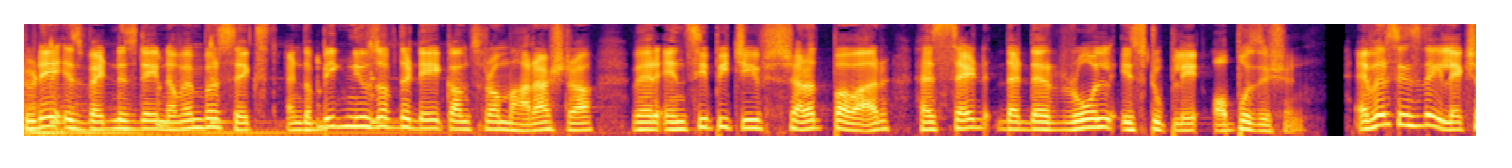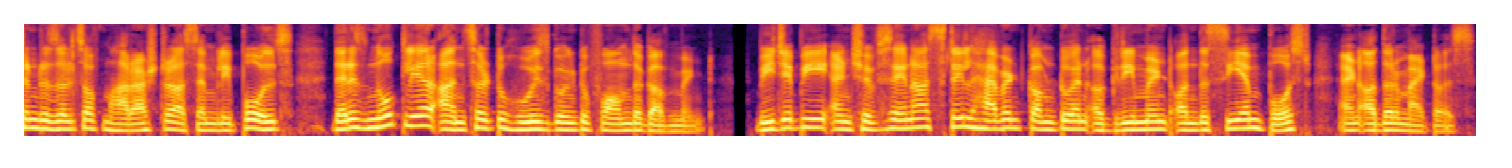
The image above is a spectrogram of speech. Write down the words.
Today is Wednesday, November 6th, and the big news of the day comes from Maharashtra, where NCP chief Sharad Pawar has said that their role is to play opposition. Ever since the election results of Maharashtra assembly polls, there is no clear answer to who is going to form the government. BJP and Shiv Sena still haven't come to an agreement on the CM post and other matters.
